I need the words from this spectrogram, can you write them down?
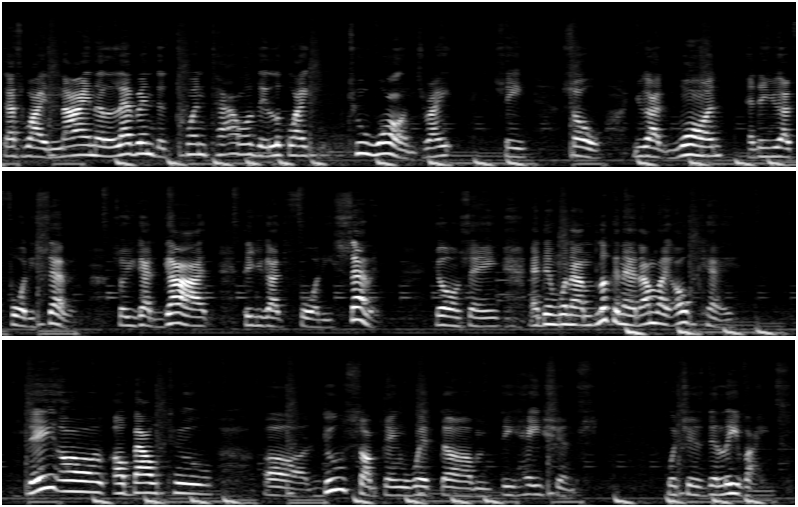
That's why 9 11, the Twin Towers, they look like two ones, right? See? So you got 1 and then you got 47. So you got God, then you got 47. You know what I'm saying? And then when I'm looking at it, I'm like, okay, they are about to uh, do something with um, the Haitians, which is the Levites.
